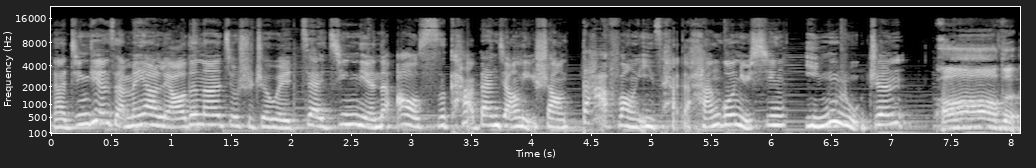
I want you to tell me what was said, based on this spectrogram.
那今天咱们要聊的呢，就是这位在今年的奥斯卡颁奖礼上大放异彩的韩国女星尹汝贞。 Ah, the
